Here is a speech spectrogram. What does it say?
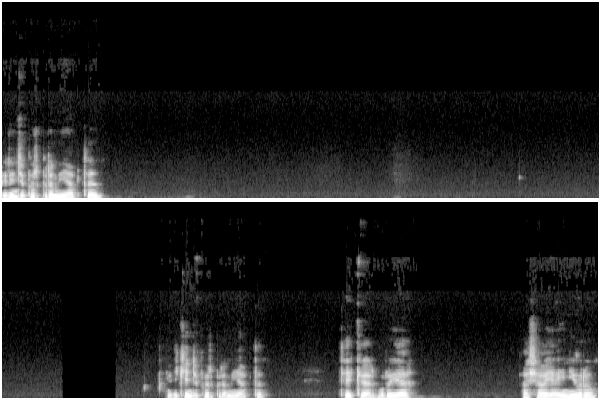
Birinci pırpırımı yaptım. İkinci pırpırımı yaptım. Tekrar buraya aşağıya iniyorum.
